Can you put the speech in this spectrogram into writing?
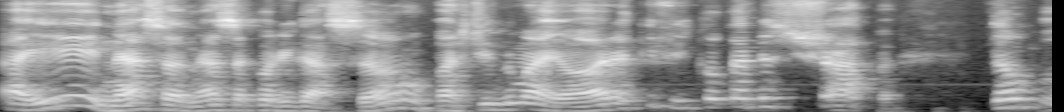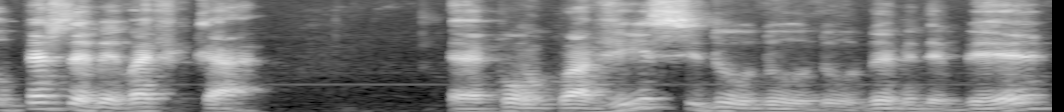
Aí, nessa, nessa coligação, o partido maior é que fica cabeça de chapa. Então, o PSDB vai ficar é, com, com, a vice do, do, do, do MDB,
